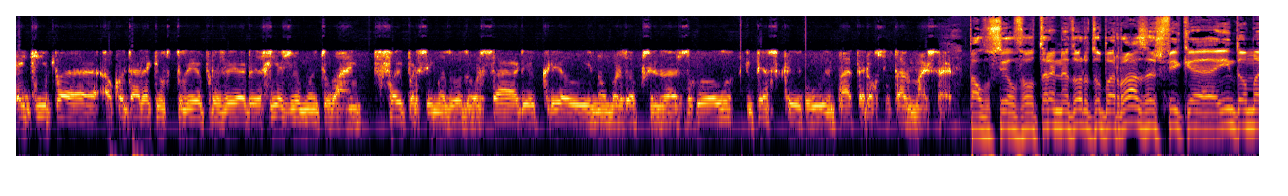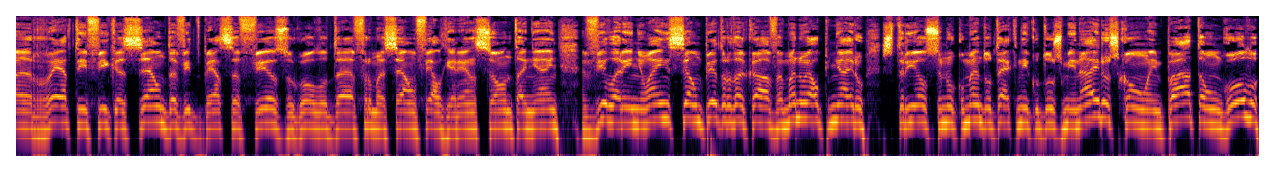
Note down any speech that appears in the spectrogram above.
equipa, ao contrário daquilo que podia prever, reagiu muito bem. Foi para cima do adversário, criou inúmeras oportunidades de golo e penso que o empate era o resultado mais certo. Paulo Silva, o treinador do Barrosas, fica ainda uma retificação. David Bessa fez o golo da formação felgueirense ontem em Vilarinho, em São Pedro da Cova. Manuel Pinheiro estreou-se no comando técnico dos Mineiros com um empate a um golo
